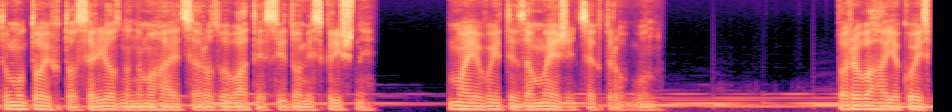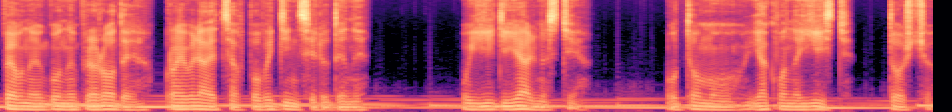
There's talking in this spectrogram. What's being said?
Тому той, хто серйозно намагається розвивати свідомість Крішни, має вийти за межі цих трьох гун. Перевага якоїсь певної гуни природи проявляється в поведінці людини, у її діяльності, у тому, як вона їсть тощо.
